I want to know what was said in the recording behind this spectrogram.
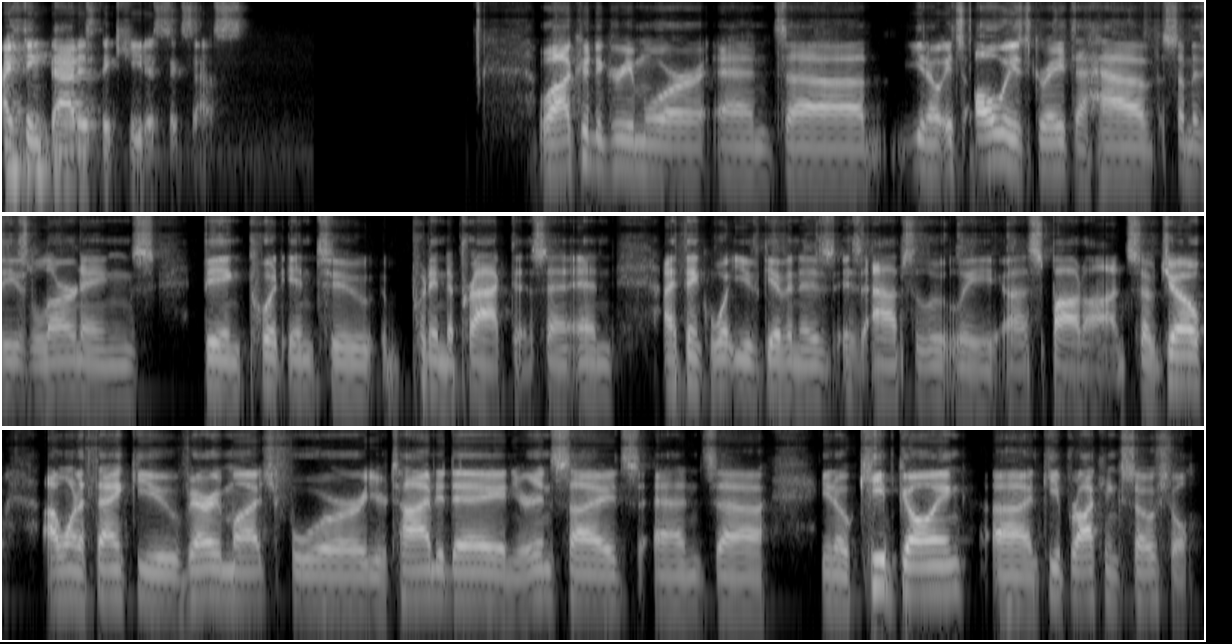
I think that is the key to success. Well, I couldn't agree more. And, uh, you know, it's always great to have some of these learnings being put into put into practice and, and i think what you've given is is absolutely uh, spot on. So joe i want to thank you very much for your time today and your insights and uh, you know keep going uh, and keep rocking social.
